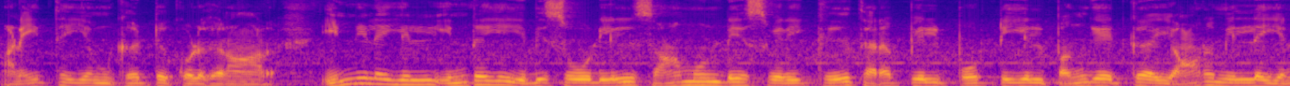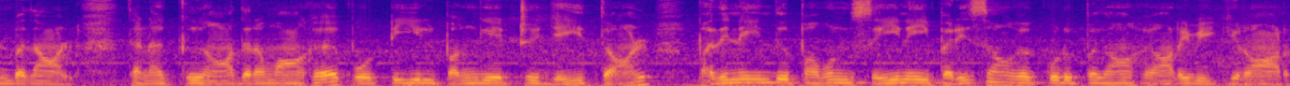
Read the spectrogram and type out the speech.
அனைத்தையும் கேட்டுக்கொள்கிறார் இந்நிலையில் இன்றைய எபிசோடில் சாமுண்டேஸ்வரிக்கு தரப்பில் போட்டியில் பங்கேற்க யாரும் இல்லை என்பதால் தனக்கு ஆதரவாக போட்டியில் பங்கேற்று ஜெயித்தால் பதினைந்து பவுன் செயினை பரிசாக கொடுப்பதாக அறிவிக்கிறார்.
